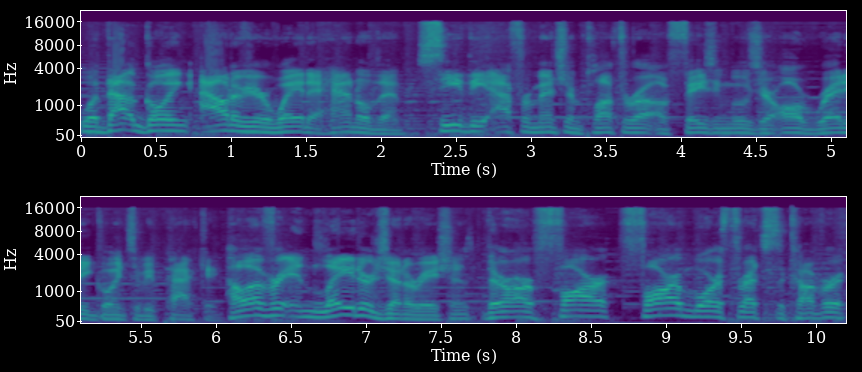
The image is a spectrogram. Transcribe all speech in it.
without going out of your way to handle them. See the aforementioned plethora of phasing moves you're already going to be packing. However, in later generations, there are far, far more threats to cover,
